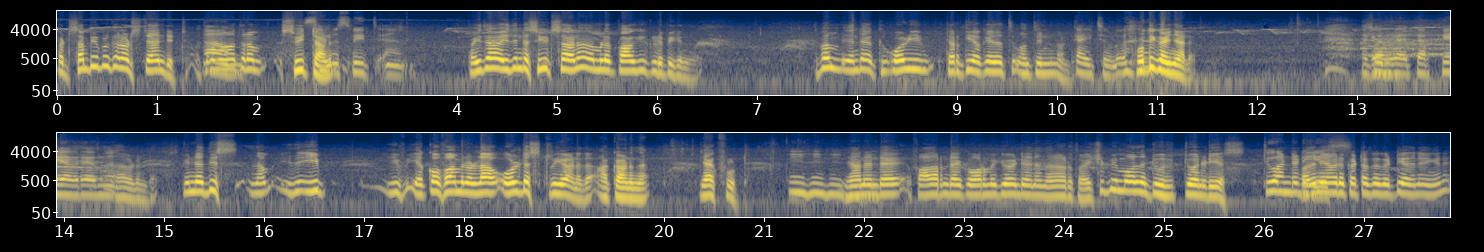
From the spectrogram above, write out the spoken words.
But some people cannot stand it. അത്രമാത്രം സ്വീറ്റ് ആണ്. സ്വീറ്റ് അപ്പോൾ ഇത് ഇതിന്റെ സീഡ്സാണ് നമ്മൾ പാകി കിളിപ്പിക്കുന്നത് ഇപ്പം എന്റെ കോഴിയും ടർക്കിയും ഒക്കെ ഇത് വന്ന് തിന്നുന്നുണ്ട്. കഴിച്ചോളൂ. പൊട്ടിക്കഴിഞ്ഞാൽ അവിടെ ഉണ്ട് പിന്നെ ദിസ് ഇത് ഈ ഈ എക്കോ ഫാമിലുള്ള ഓൾഡസ്റ്റ് ട്രീ ആണിത് ആ കാണുന്ന ജാക്ക് ഫ്രൂട്ട് ഞാൻ എന്റെ ഫാദറിന്റെ ഒക്കെ ഓർമ്മയ്ക്ക് വേണ്ടി അതിനെ നിലനിർത്തും. I should be more than two two hundred years two hundred അതിനെ ഞാൻ ഒരു കെട്ടൊക്കെ കെട്ടി അതിനെ ഇങ്ങനെ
